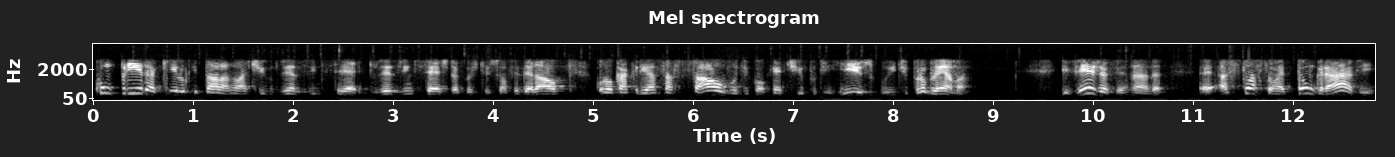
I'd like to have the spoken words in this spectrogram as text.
cumprir aquilo que está lá no artigo 227, 227 da Constituição Federal, colocar a criança a salvo de qualquer tipo de risco e de problema. E veja, Fernanda, é, a situação é tão grave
